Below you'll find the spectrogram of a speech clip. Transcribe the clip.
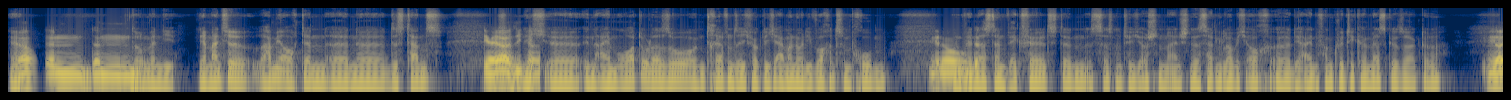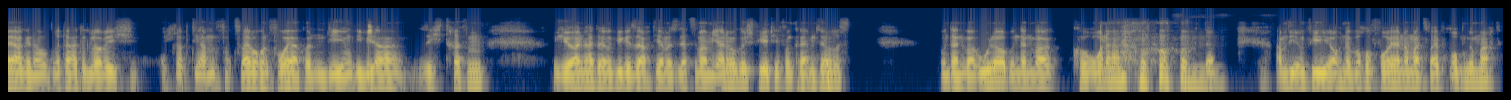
Ja. Ja, dann, dann, So, wenn die, ja, manche haben ja auch dann äh, eine Distanz, ja, ja, sicher. nicht äh, in einem Ort oder so und treffen sich wirklich einmal nur die Woche zum Proben. Genau. und Und wenn das, das dann wegfällt, dann ist das natürlich auch schon ein Einschnitt. Das hatten, glaube ich, auch äh, die eine von Critical Mass gesagt, oder? Ja, ja, genau. Britta hatte, glaube ich, ich glaube, die haben zwei Wochen vorher konnten die irgendwie wieder sich treffen. Jörn hatte irgendwie gesagt, die haben das letzte Mal im Januar gespielt, hier von Kneipenterroristen. Und dann war Urlaub und dann war Corona. und dann Hm. haben die irgendwie auch eine Woche vorher nochmal zwei Proben gemacht.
